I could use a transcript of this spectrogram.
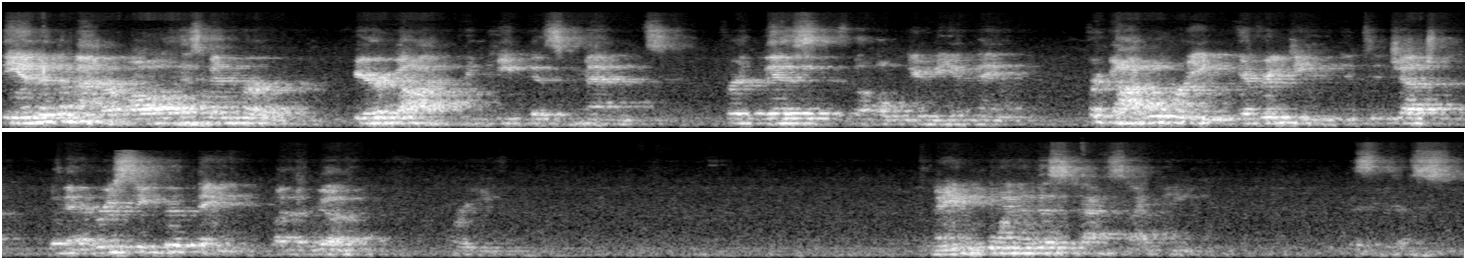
The end of the matter all has been heard. Fear God and keep his commandments, for this is the whole duty of man. For God will bring every deed into judgment with every secret thing, whether good or evil. The main point of this text, I think, is this.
